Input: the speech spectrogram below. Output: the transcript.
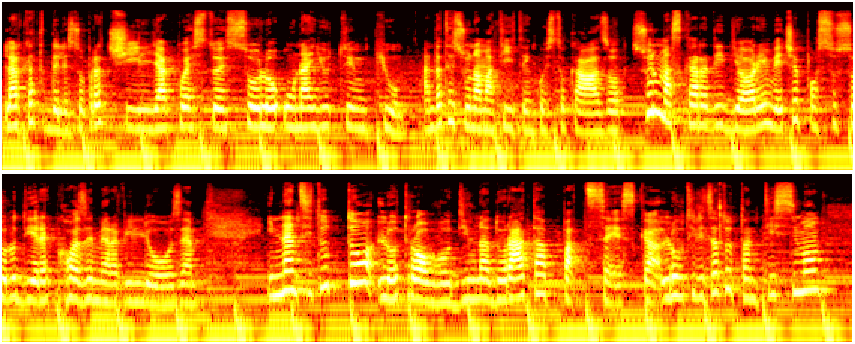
l'arcata delle sopracciglia questo è solo un aiuto in più. Andate su una matita in questo caso. Sul mascara di Dior invece posso solo dire cose meravigliose. Innanzitutto lo trovo di una durata pazzesca, l'ho utilizzato tantissimo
